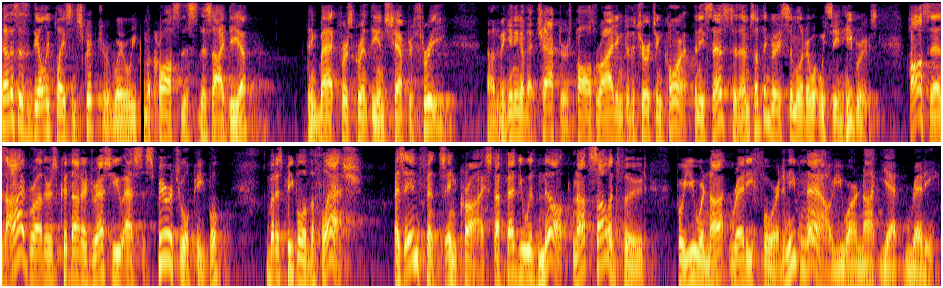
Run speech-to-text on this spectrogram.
Now, this isn't the only place in Scripture where we come across this, this idea. Think back 1 Corinthians chapter 3. Uh, the beginning of that chapter is Paul's writing to the church in Corinth, and he says to them something very similar to what we see in Hebrews. Paul says, I, brothers, could not address you as spiritual people, but as people of the flesh, as infants in Christ. I fed you with milk, not solid food, for you were not ready for it. And even now, you are not yet ready.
